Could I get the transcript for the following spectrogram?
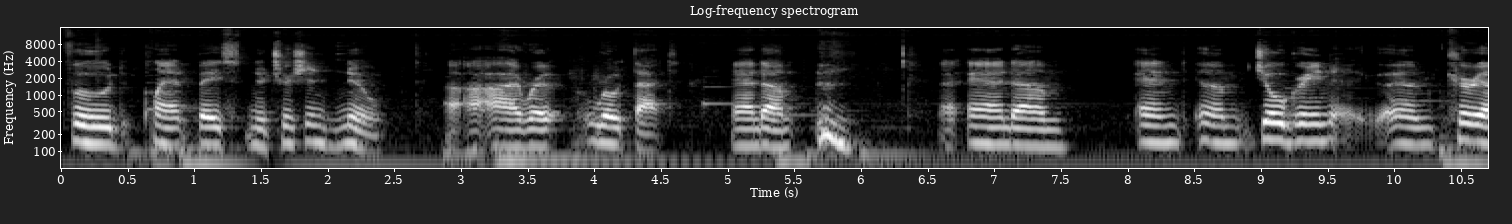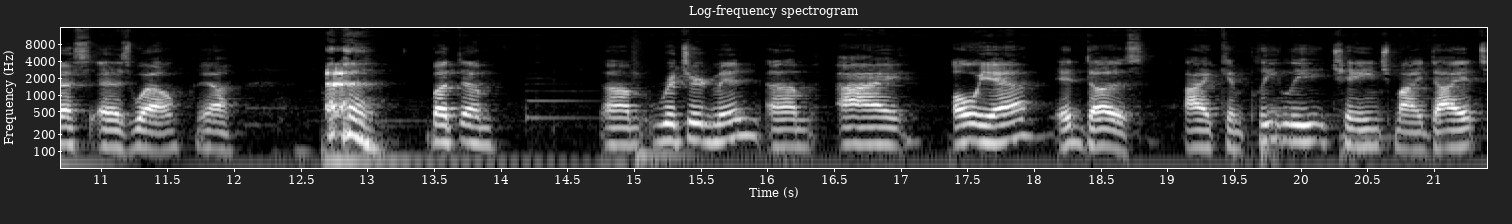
food plant based nutrition new. Uh, I wrote, wrote that, and um, and um, and um, Joe Green um, curious as well. Yeah, but um, um, Richard Min, um, I oh yeah, it does. I completely changed my diet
